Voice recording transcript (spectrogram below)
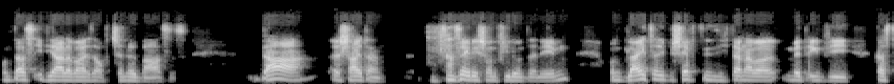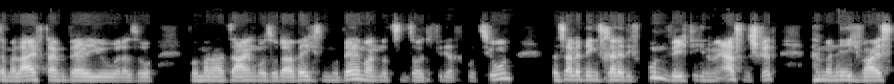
und das idealerweise auf Channel-Basis. Da äh, scheitern tatsächlich schon viele Unternehmen und gleichzeitig beschäftigen sie sich dann aber mit irgendwie Customer Lifetime Value oder so, wo man halt sagen muss, oder welches Modell man nutzen sollte für die Attribution. Das ist allerdings relativ unwichtig in dem ersten Schritt, wenn man nicht weiß,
